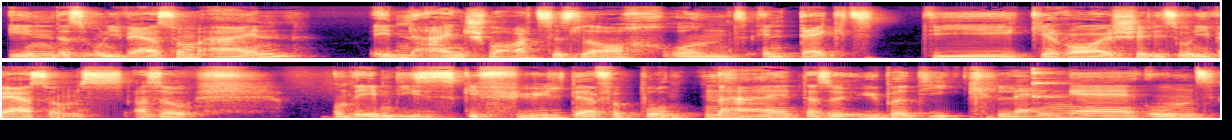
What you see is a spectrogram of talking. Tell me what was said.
in das Universum ein, in ein schwarzes Loch und entdeckt die Geräusche des Universums. Also und eben dieses Gefühl der Verbundenheit, also über die Klänge und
